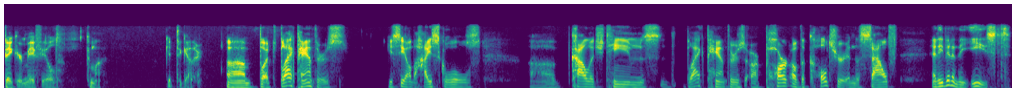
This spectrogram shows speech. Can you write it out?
Baker Mayfield, come on, get together. Um, but Black Panthers, you see all the high schools, uh, college teams. Black Panthers are part of the culture in the South and even in the East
